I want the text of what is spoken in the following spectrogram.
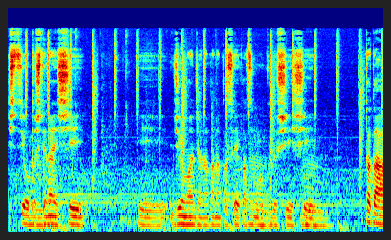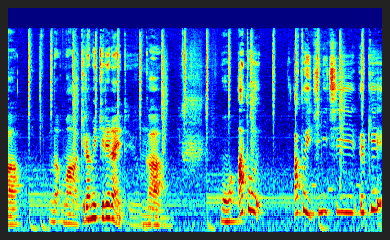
必要としてないし、うん、10万じゃなかなか生活も苦しいし、うん、ただな、まあ、諦めきれないというか、もうあとあと1日だけ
